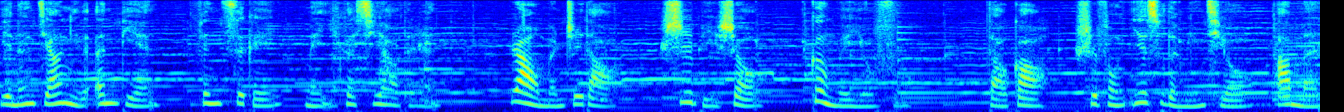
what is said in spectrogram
也能将你的恩典分赐给每一个需要的人，让我们知道施比受更为有福。祷告是奉耶稣的名求，阿门。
